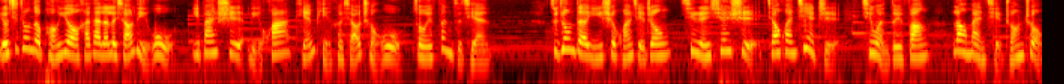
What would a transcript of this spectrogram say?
游戏中的朋友还带来了小礼物，一般是礼花、甜品和小宠物作为份子钱。最终的仪式环节中，新人宣誓、交换戒指、亲吻对方，浪漫且庄重。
